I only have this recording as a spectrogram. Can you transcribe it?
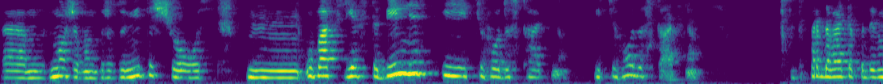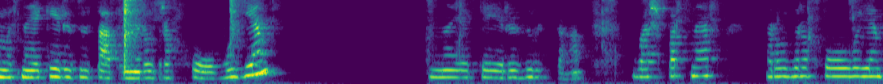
ем, зможе вам зрозуміти, що ось у вас є стабільність, і цього достатньо. І цього достатньо. Тепер давайте подивимось, на який результат він розраховує. На який результат ваш партнер розраховує.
